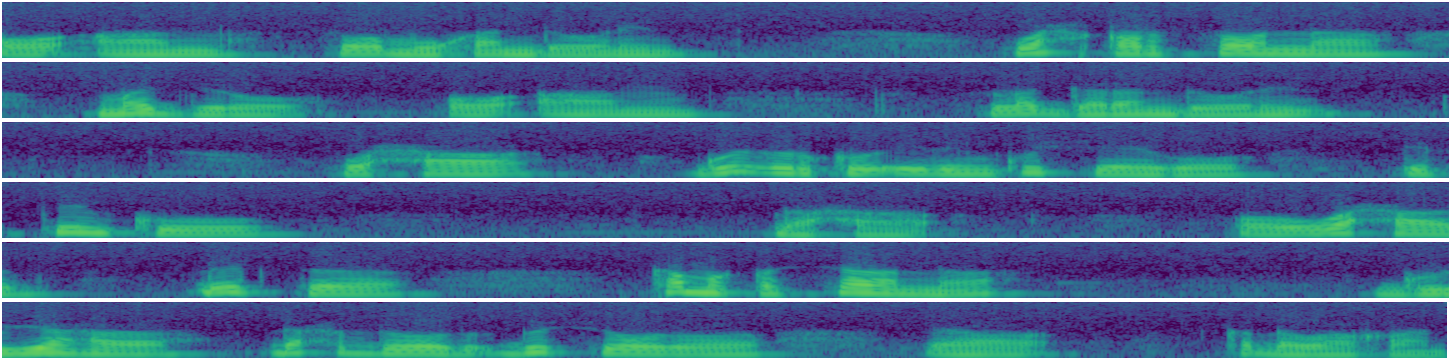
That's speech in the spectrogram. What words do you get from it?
oo aan soo muuqan doonin. Wax qarsoonna ma jiro oo aan la garan doonin. Waxaa gucurku idinku sheego iftiinku dhaxaa oo waxaad dhegta ka maqashaanna guryaha dushooda ka dhawaaqaan.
